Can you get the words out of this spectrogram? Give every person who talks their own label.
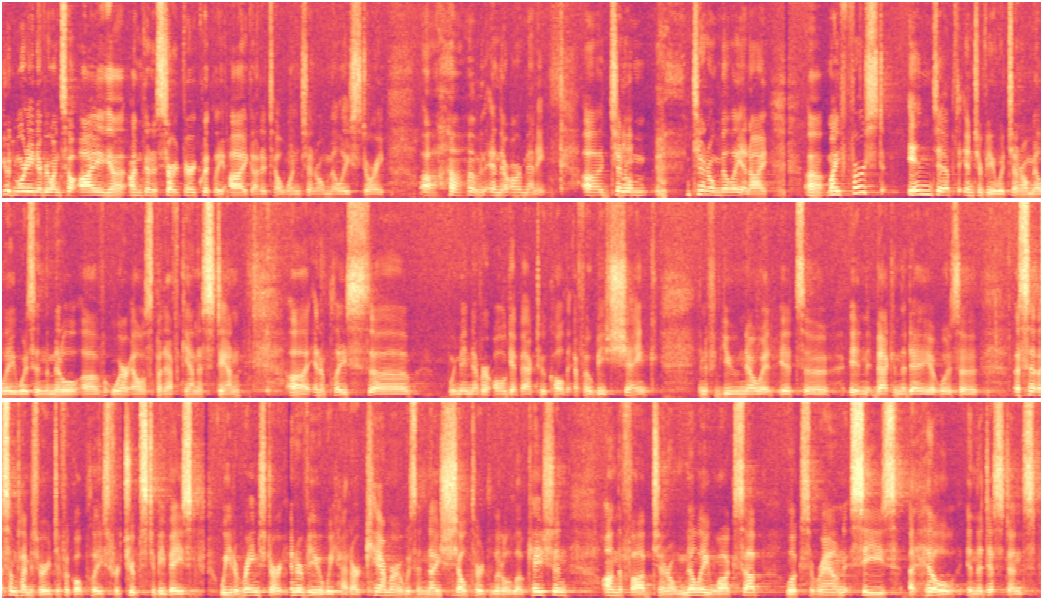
Speaker 1: Good morning, everyone. So I, uh, I'm going to start very quickly. I got to tell one General Milley story, uh, and there are many. Uh, General, General Milley and I, uh, my first in-depth interview with General Milley was in the middle of where else but Afghanistan, uh, in a place uh, we may never all get back to called FOB Shank. And if you know it, it's a, in, back in the day, it was a, a, sometimes very difficult place for troops to be based. We had arranged our interview, we had our camera, it was a nice sheltered little location. On the fob, General Milley walks up, looks around, sees a hill in the distance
